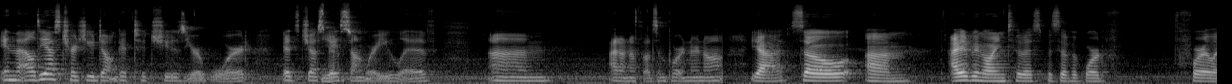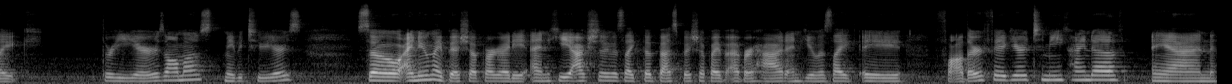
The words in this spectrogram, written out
in the lds church you don't get to choose your ward. It's just yeah. based on where you live. Um, i don't know if that's important or not. Yeah so um, i had been going to this specific ward f- for like three years almost, maybe two years. So I knew my bishop already, and he actually was like the best bishop I've ever had, and he was like a father figure to me, kind of. And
